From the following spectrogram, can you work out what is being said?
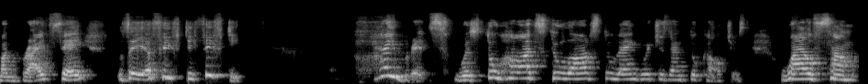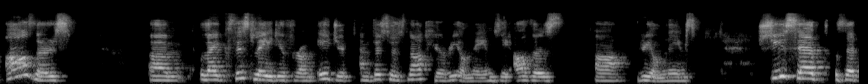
McBride say they are 50-50 hybrids with two hearts, two loves, two languages, and two cultures. While some others, um, like this lady from Egypt, and this is not her real name, the others are real names, she said that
